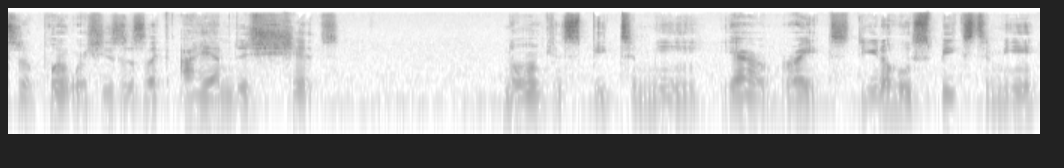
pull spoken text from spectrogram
to the point where she's just like, I am the shit. No one can speak to me. Yeah, right. Do you know who speaks to me?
